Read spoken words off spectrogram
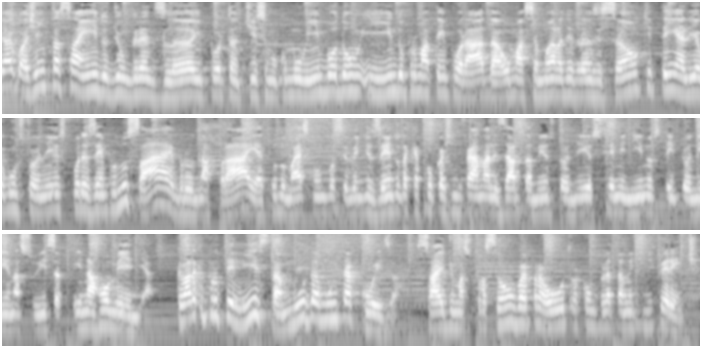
Tiago, a gente está saindo de um grande slam importantíssimo como o Wimbledon e indo para uma temporada, uma semana de transição que tem ali alguns torneios, por exemplo, no Saibro, na praia, tudo mais, como você vem dizendo. Daqui a pouco a gente vai analisar também os torneios femininos, tem torneio na Suíça e na Romênia. Claro que para o tenista muda muita coisa. Sai de uma situação, vai para outra completamente diferente.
